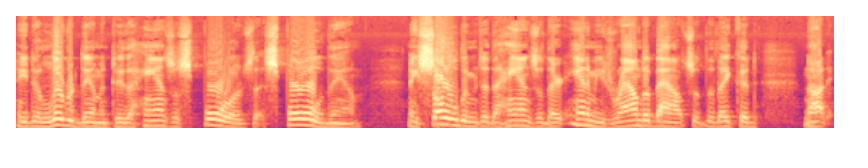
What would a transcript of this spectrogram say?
He delivered them into the hands of spoilers that spoiled them. And he sold them into the hands of their enemies round about so that they could not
